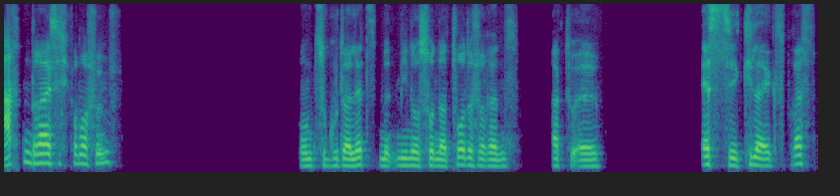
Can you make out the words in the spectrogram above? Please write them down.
38,5. Und zu guter Letzt mit minus 100 Tordifferenz aktuell SC Killer Express.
